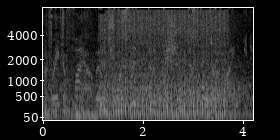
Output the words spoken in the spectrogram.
Rapid rate of fire will ensure swift and efficient disposal of mine enemy.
